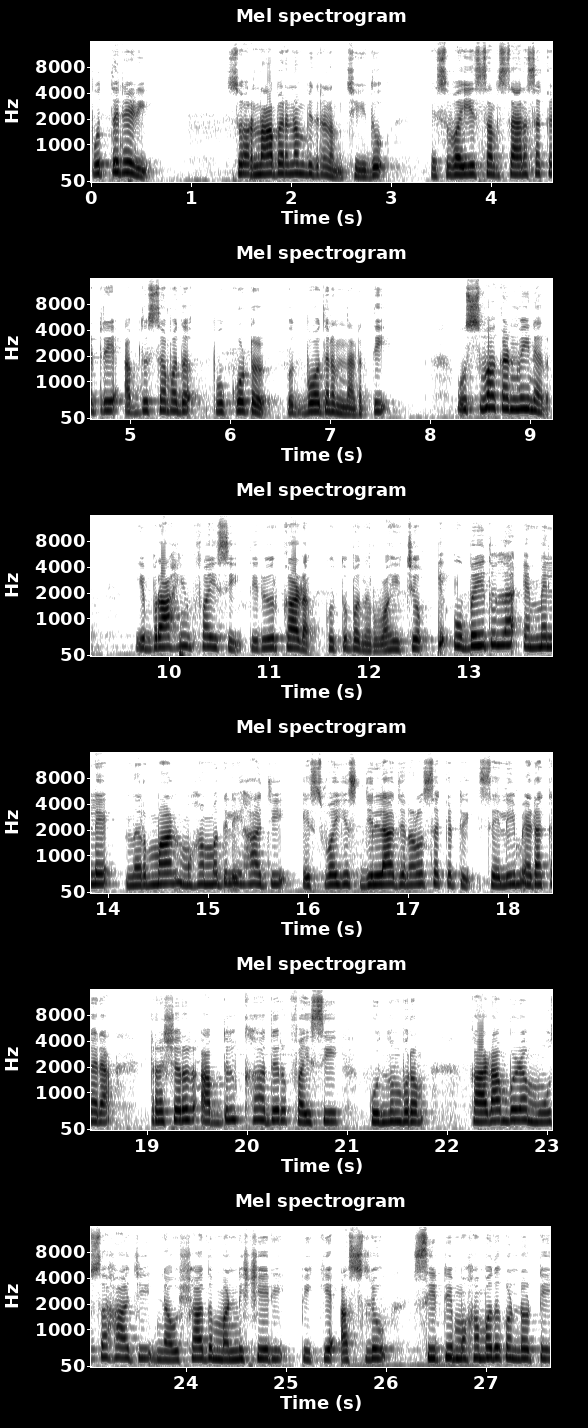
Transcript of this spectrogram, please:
Puthanazhi സ്വർണാഭരണം വിതരണം ചെയ്തു. എസ് വൈ എസ് സംസ്ഥാന സെക്രട്ടറി അബ്ദുസമദ് പൂക്കോട്ടൂർ ഉദ്ബോധനം നടത്തി. ഉസ്വ കൺവീനർ ഇബ്രാഹിം ഫൈസി തിരൂർക്കാട് കുത്തുബ നിർവഹിച്ചു. Ubaidulla M L A Nirman Muhammad Ali Haji S Y S ജില്ലാ general secretary Saleem Edakkara treasurer Abdul Khadir Faizy Kunnumpuram Kadampuzha Moosa Haji Noushad Mannissery P K Aslu C T Muhammad Kondotty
